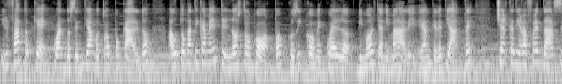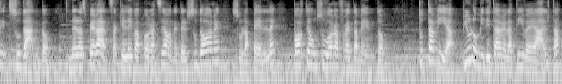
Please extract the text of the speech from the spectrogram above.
il fatto che quando sentiamo troppo caldo automaticamente il nostro corpo, così come quello di molti animali e anche le piante, cerca di raffreddarsi sudando, nella speranza che l'evaporazione del sudore sulla pelle porti a un suo raffreddamento. Tuttavia, più l'umidità relativa è alta,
